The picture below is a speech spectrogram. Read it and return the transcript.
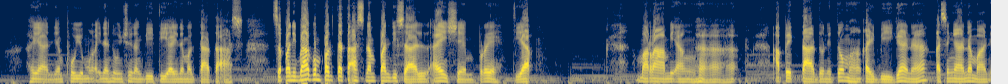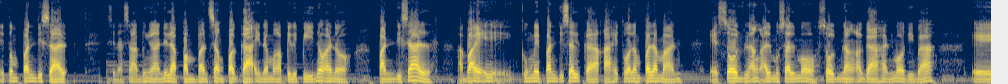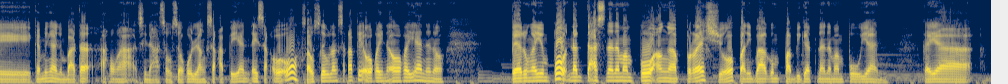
Ayan, yan po yung mga inanunsyo ng DTI na magtataas. Sa panibagong pagtataas ng pandesal ay syempre, tiyak, marami ang ha, apektado nito mga kaibigan ha? kasi nga naman itong pandesal sinasabi nga nila pambansang pagkain ng mga Pilipino ano pandesal aba eh, kung may pandesal ka kahit walang palaman eh solve na ang almusal mo solve na ang agahan mo di ba eh kami nga nung bata ako nga sinasawsaw ko lang sa kape yan eh sa oo sawsaw lang sa kape okay na okay yan ano pero ngayon po, nagtaas na naman po ang uh, presyo, panibagong pabigat na naman po yan. Kaya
